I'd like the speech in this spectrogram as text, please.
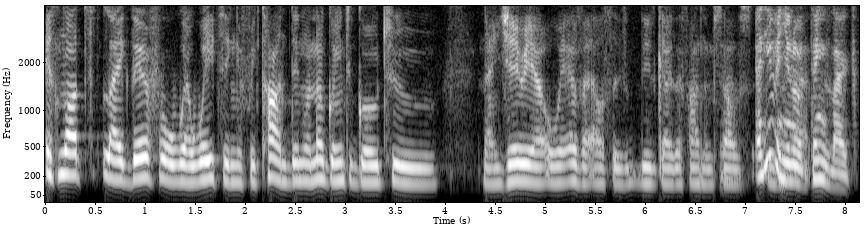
it's not like therefore we're waiting. If we can't, then we're not going to go to Nigeria or wherever else these, guys have found themselves. And even you know things like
